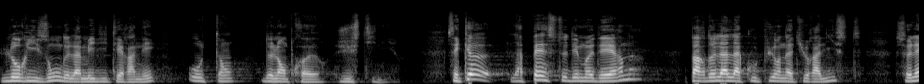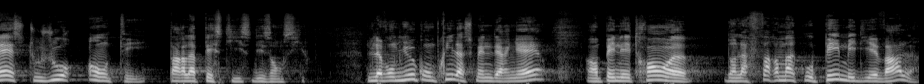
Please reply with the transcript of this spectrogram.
l'horizon de la Méditerranée au temps de l'empereur Justinien. C'est que la peste des modernes, par-delà la coupure naturaliste, se laisse toujours hanter par la pestis des anciens. Nous l'avons mieux compris la semaine dernière en pénétrant euh, dans la pharmacopée médiévale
